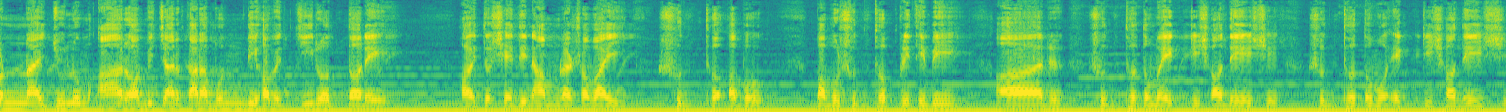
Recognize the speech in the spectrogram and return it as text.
অন্যায়, জুলুম আর অবিচার কারাবন্দী হবে চিরতরে। হয়তো সেদিন আমরা সবাই শুদ্ধ হব, পাব শুদ্ধ পৃথিবী, আর শুদ্ধতম একটি স্বদেশ শুদ্ধতম একটি স্বদেশ,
